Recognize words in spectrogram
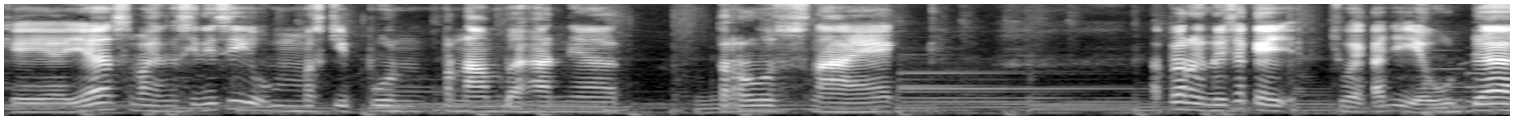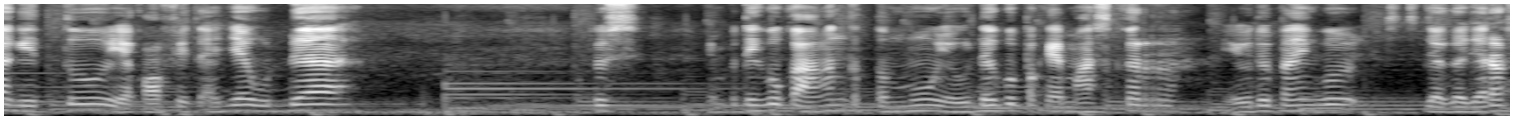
kayak ya semakin ke sini sih meskipun penambahannya terus naik tapi orang Indonesia kayak cuek aja ya udah gitu. Ya covid aja udah. Terus yang penting gue kangen ketemu ya udah gue pakai masker. Ya udah paling gue jaga jarak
